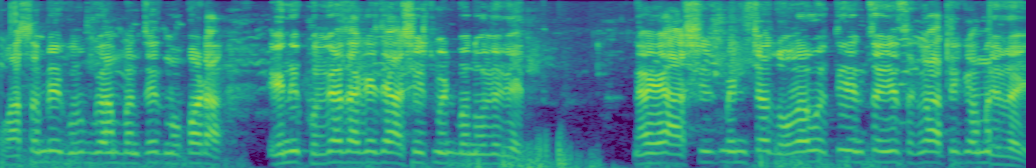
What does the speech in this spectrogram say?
वासंबे ग्रुप ग्रामपंचायत मोपाडा यांनी खुल्या जागेचे असेसमेंट बनवलेले आहेत. नाही या असेसमेंटच्या जोरावरती यांचं हे सगळं अतिक्रमण झालं आहे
